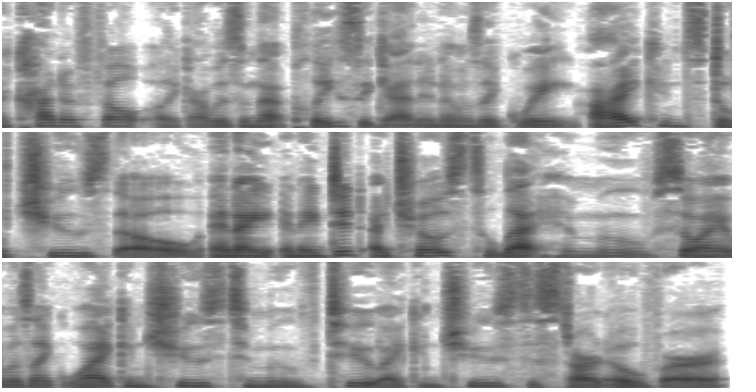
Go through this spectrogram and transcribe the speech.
I kind of felt like I was in that place again. And I was like, wait, I can still choose though. And I, and I did, I chose to let him move. So I was like, well, I can choose to move too. I can choose to start over.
